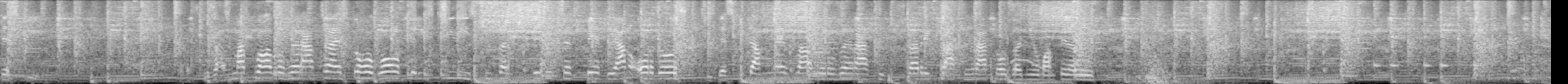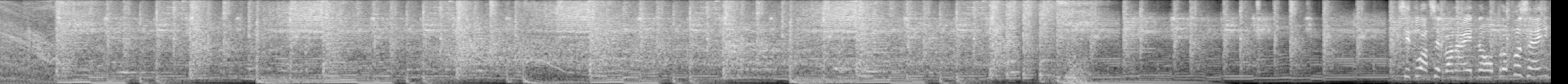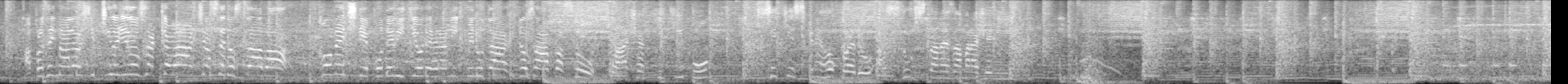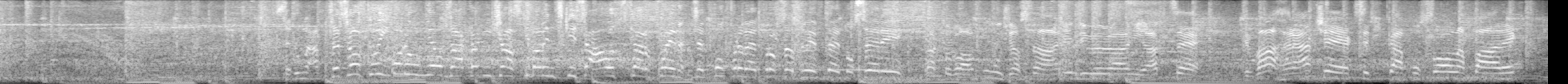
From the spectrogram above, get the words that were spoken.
Trošku zazmatkoval v rozehrávce a je z toho gol, který střílí s číslem 45 Jan Ordoš. Svíteský tam nezvládl rozehrávku, přišla rychlá přihrávka od zadního mantinelu. Situace 2 na 1 pro Plzeň a Plzeň má další příležitost a Kováča se dostává konečně po devíti odehraných minutách do zápasu. Kláča chytí puk, přitiskne ho k ledu a zůstane zamražený. Sedmnáct přesilovkových bodů měl v základní části Balinsky a Oscar Flynn se poprvé prosazuje v této sérii. Tak to byla úžasná individuální akce. Dva hráče, jak se říká, poslal na párek.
